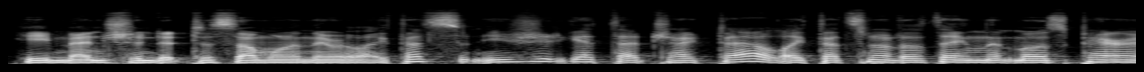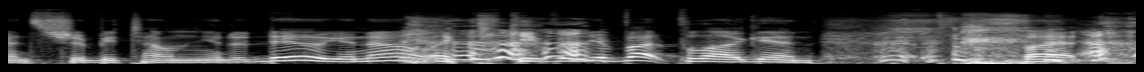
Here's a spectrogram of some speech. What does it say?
he mentioned it to someone and they were like that's you should get that checked out. Like that's not a thing that most parents should be telling you to do you know? Like keeping your butt plug in. But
